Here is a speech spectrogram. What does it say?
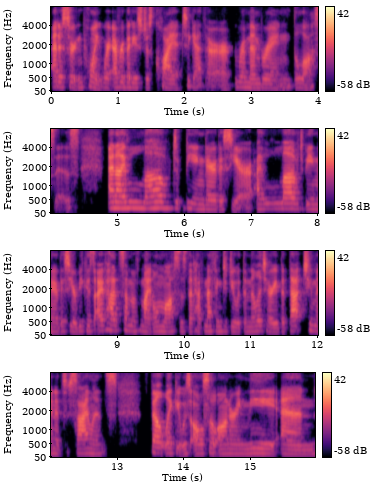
at a certain point where everybody's just quiet together remembering the losses and i loved being there this year i loved being there this year because i've had some of my own losses that have nothing to do with the military but that 2 minutes of silence felt like it was also honoring me and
